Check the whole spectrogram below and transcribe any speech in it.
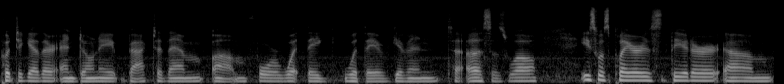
put together and donate back to them um, for what they what they have given to us as well. East West Players Theater um,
